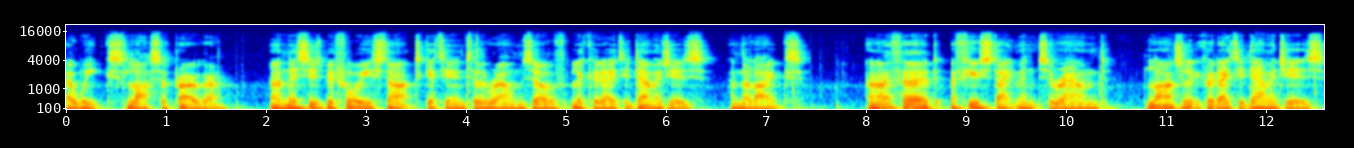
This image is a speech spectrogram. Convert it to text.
a week's loss of program. And this is before you start to get into the realms of liquidated damages and the likes. And I've heard a few statements around large liquidated damages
